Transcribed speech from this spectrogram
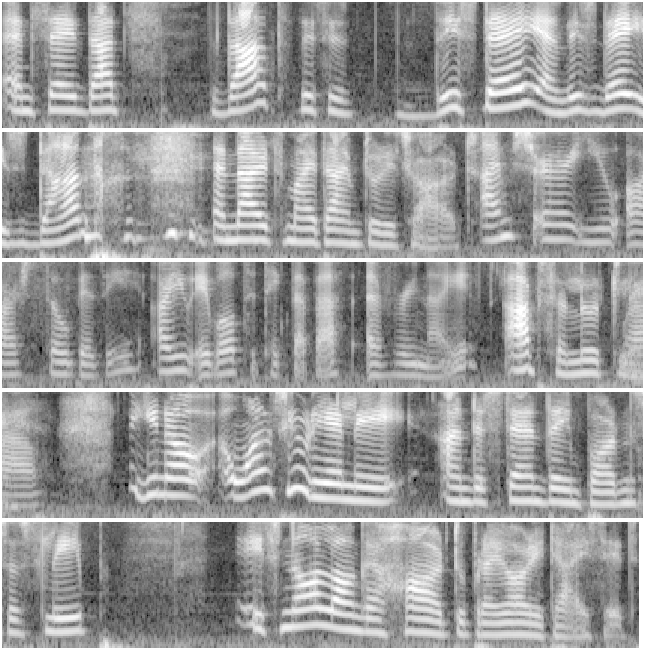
and say, that's that, this is this day, and this day is done, and now it's my time to recharge. I'm sure you are so busy. Are you able to take that bath every night? Absolutely. Wow. You know, once you really understand the importance of sleep, it's no longer hard to prioritize it.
